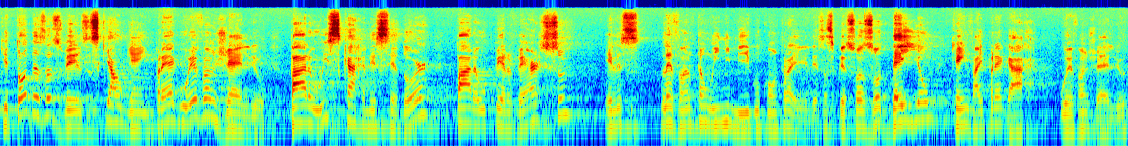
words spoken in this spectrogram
Que todas as vezes que alguém prega o evangelho para o escarnecedor, para o perverso, eles levantam um inimigo contra ele. Essas pessoas odeiam quem vai pregar o evangelho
